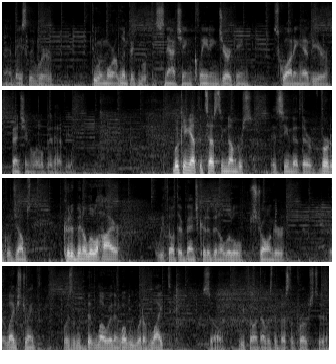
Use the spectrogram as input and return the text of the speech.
And basically, we're doing more Olympic movements, snatching, cleaning, jerking, squatting heavier, benching a little bit heavier. Looking at the testing numbers, it seemed that their vertical jumps could have been a little higher. We thought their bench could have been a little stronger. Their leg strength was a little bit lower than what we would have liked. So we thought that was the best approach to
